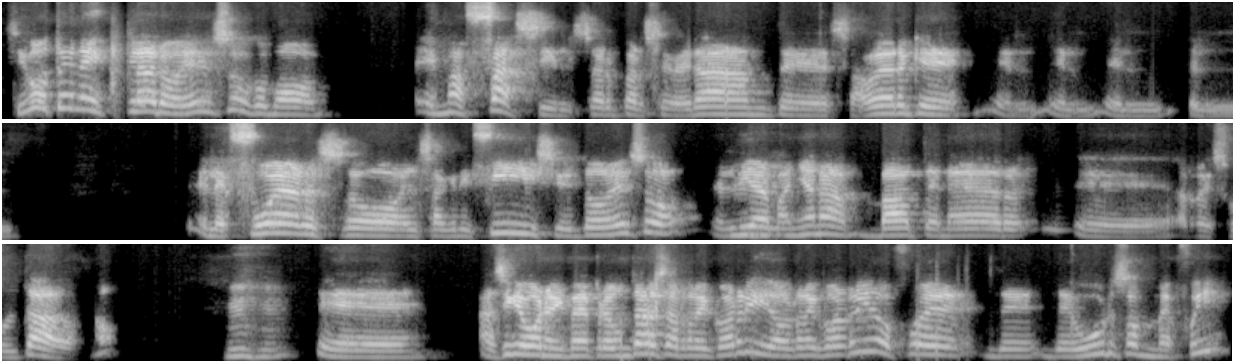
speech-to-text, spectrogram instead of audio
si vos tenés claro eso, como es más fácil ser perseverante, saber que el, esfuerzo, el sacrificio y todo eso, el día de mañana va a tener eh, resultados, ¿no? Eh, así que bueno, y me preguntabas el recorrido. El recorrido fue de, de Urson, me fui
